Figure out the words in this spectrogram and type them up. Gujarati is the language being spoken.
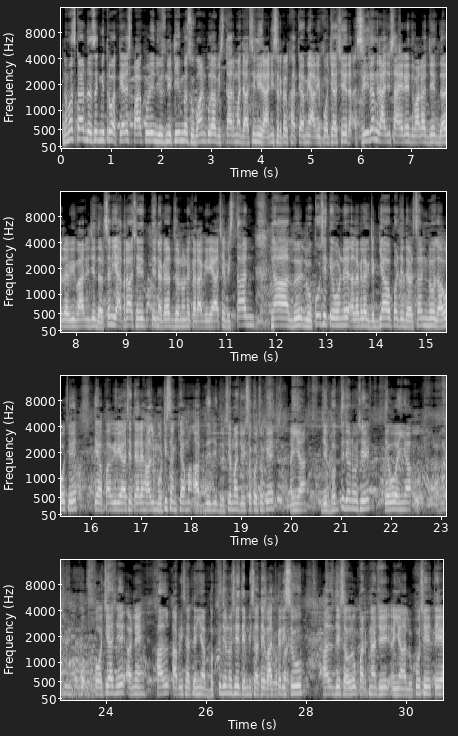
નમસ્કાર દર્શક મિત્રો, અત્યારે સ્પાર્ક ટુડે ન્યૂઝની ટીમ સુભાનપુરા વિસ્તારમાં ઝાંસીની રાની સર્કલ ખાતે અમે આવી પહોંચ્યા છે શ્રીરંગ રાજેશ આયરે દ્વારા જે દર રવિવારે જે દર્શન યાત્રા છે તે નગરજનોને કરાવી રહ્યા છે. વિસ્તારના લોકો છે તેઓને અલગ અલગ જગ્યાઓ પર જે દર્શનનો લહો છે તે અપાવી રહ્યા છે. ત્યારે હાલ મોટી સંખ્યામાં આપ જે દ્રશ્યમાં જોઈ શકો છો કે અહીંયા જે ભક્તજનો છે તેઓ અહીંયા પહોંચ્યા છે અને હાલ આપણી સાથે અહીંયા ભક્તજનો છે તેમની સાથે વાત કરીશું. હાલ જે સૌરવ પાર્કના જે અહીંયા લોકો છે તે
